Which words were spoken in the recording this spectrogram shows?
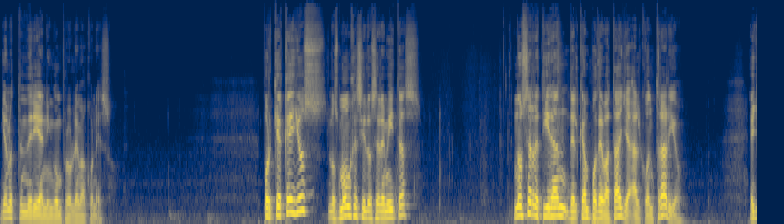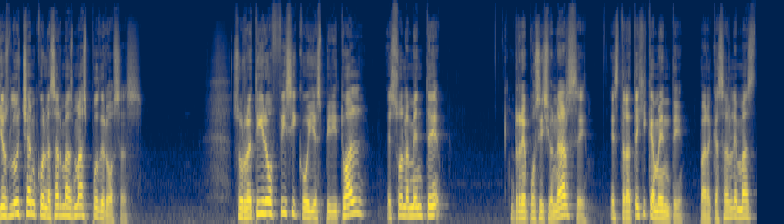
yo no tendría ningún problema con eso. Porque aquellos, los monjes y los eremitas, no se retiran del campo de batalla, al contrario. Ellos luchan con las armas más poderosas. Su retiro físico y espiritual es solamente reposicionarse estratégicamente para causarle más,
